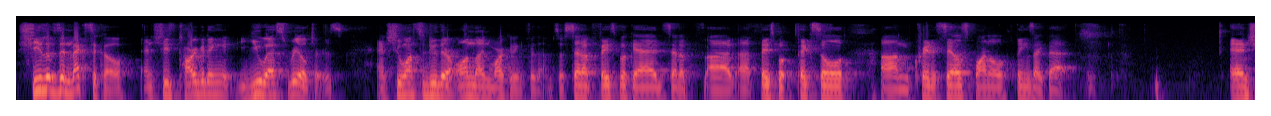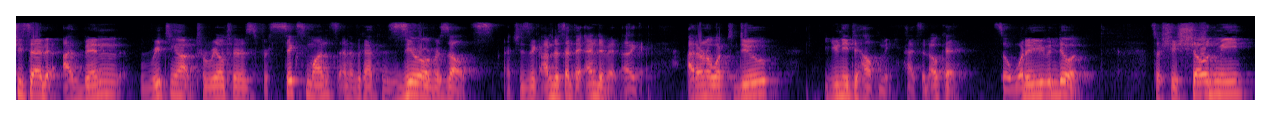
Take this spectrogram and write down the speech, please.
she lives in Mexico and she's targeting US realtors and she wants to do their online marketing for them. So set up Facebook ads, set up uh, uh, Facebook Pixel, um, create a sales funnel, things like that. And she said, I've been reaching out to realtors for six months and I've gotten zero results. And she's like, I'm just at the end of it. Like, I don't know what to do. You need to help me. I said, okay. So what have you been doing? So she showed me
